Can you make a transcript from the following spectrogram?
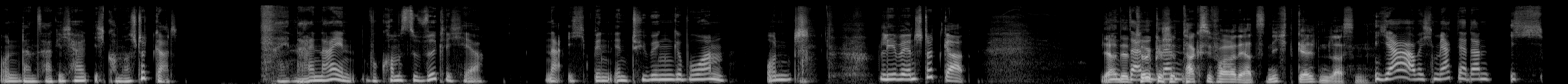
Und dann sage ich halt, ich komme aus Stuttgart. Nein, nein, nein, wo kommst du wirklich her? Na, ich bin in Tübingen geboren und lebe in Stuttgart. Ja, der dann- türkische dann- Taxifahrer, der hat es nicht gelten lassen. Ja, aber ich merke ja dann, ich,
